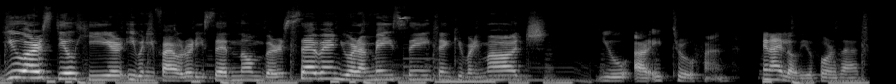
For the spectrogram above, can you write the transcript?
you are still here, even if I already said number seven. You are amazing. Thank you very much. You are a true fan. And I love you for that.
